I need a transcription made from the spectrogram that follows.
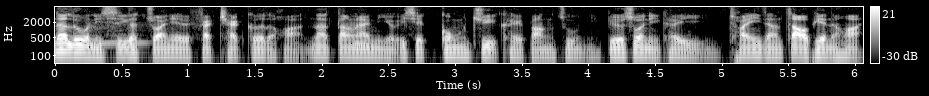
那如果你是一个专业的 fact checker 的话，那当然你有一些工具可以帮助你，比如说你可以传一张照片的话。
